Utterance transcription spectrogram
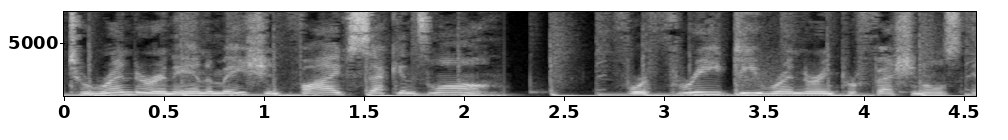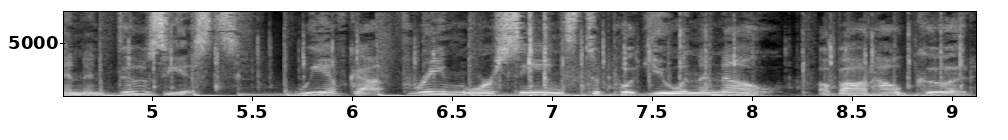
to render an animation 5 seconds long. For 3D rendering professionals and enthusiasts, we have got 3 more scenes to put you in the know about how good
